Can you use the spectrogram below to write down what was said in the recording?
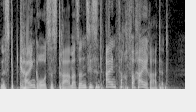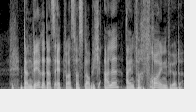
Und es gibt kein großes Drama, sondern sie sind einfach verheiratet. Dann wäre das etwas, was, glaube ich, alle einfach freuen würde.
